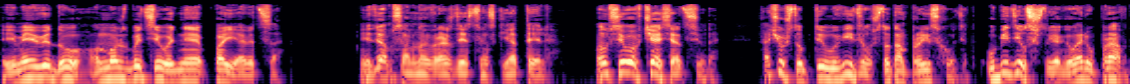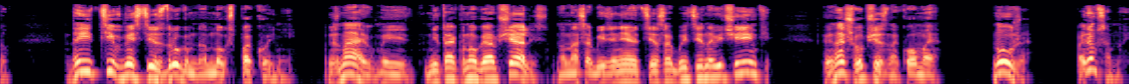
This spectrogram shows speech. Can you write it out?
Имею в виду, он, может быть, сегодня появится. Идем со мной в рождественский отель. Он всего в часе отсюда. Хочу, чтобы ты увидел, что там происходит. Убедился, что я говорю правду. Да идти вместе с другом намного спокойней. Знаю, мы не так много общались, но нас объединяют те события на вечеринке и наша общая знакомая. Ну уже, пойдем со мной.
